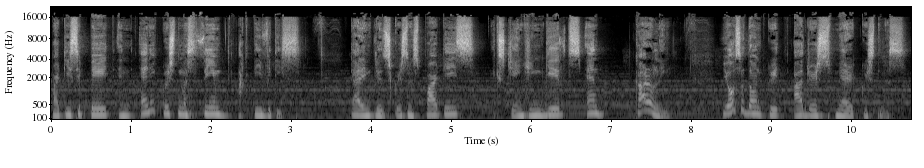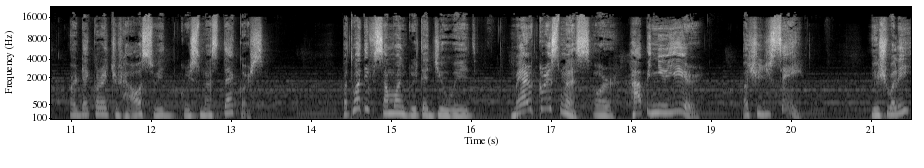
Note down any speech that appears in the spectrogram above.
participate in any Christmas themed activities. That includes Christmas parties, exchanging gifts, and caroling. You also don't greet others Merry Christmas or decorate your house with Christmas decors. But what if someone greeted you with Merry Christmas or Happy New Year? What should you say? Usually,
